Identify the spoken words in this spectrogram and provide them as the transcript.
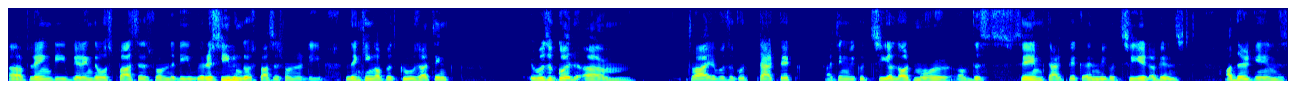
uh, playing deep, getting those passes from the deep, receiving those passes from the deep, linking up with Kroos. I think it was a good um, try. It was a good tactic. I think we could see a lot more of the same tactic, and we could see it against other games,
